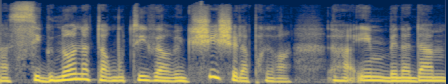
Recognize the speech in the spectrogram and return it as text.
הסגנון התרבותי והרגשי של הבחירה. האם בן אדם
